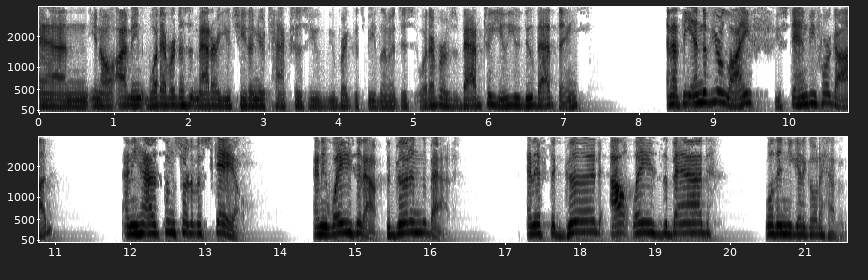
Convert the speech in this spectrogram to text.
And, you know, I mean, whatever doesn't matter. You cheat on your taxes, you, you break the speed limit, just whatever is bad to you, you do bad things. And at the end of your life, you stand before God, and He has some sort of a scale, and He weighs it out, the good and the bad. And if the good outweighs the bad, well, then you got to go to heaven.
